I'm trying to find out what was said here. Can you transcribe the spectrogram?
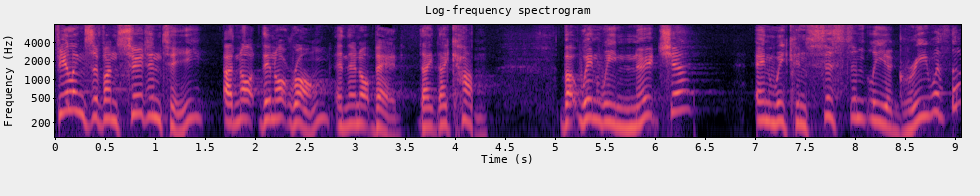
Feelings of uncertainty are not, they're not wrong and they're not bad. They, they come. But when we nurture and we consistently agree with them,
